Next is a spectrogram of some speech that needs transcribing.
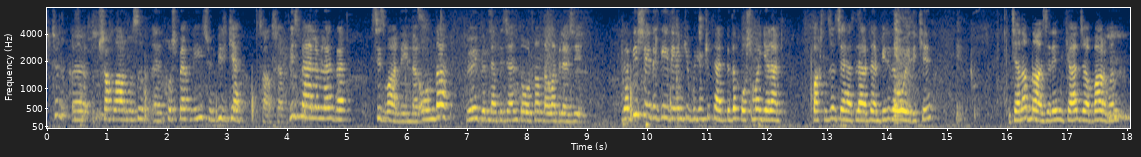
bütün ə, uşaqlarımızın ə, xoşbəxtliyi üçün birgə çalışaq. Biz müəllimlər və siz valideynlər onda böyük bir nəticəni doğrudan da ala biləcəyik. Və bir şey də qeyd edim ki, bugünkü tədbirdə xoşuma gələn başlıca cəhətlərdən biri də o idi ki, cənab nazirin Mikail Cabbarovun e,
